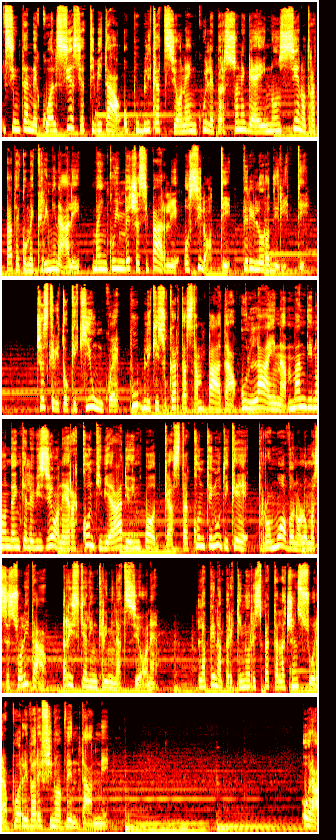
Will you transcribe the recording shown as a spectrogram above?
si intende qualsiasi attività o pubblicazione in cui le persone gay non siano trattate come criminali, ma in cui invece si parli o si lotti per i loro diritti. C'è scritto che chiunque pubblichi su carta stampata, online, mandi in onda in televisione, racconti via radio in podcast contenuti che promuovono l'omosessualità rischia l'incriminazione la pena per chi non rispetta la censura può arrivare fino a 20 anni. Ora,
